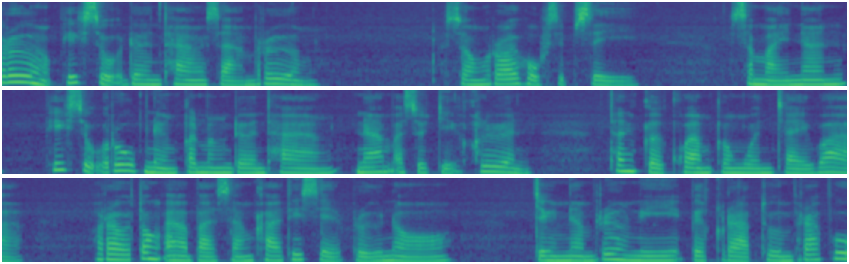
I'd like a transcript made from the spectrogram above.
เรื่องภิกษุเดินทางสามเรื่องสองร้อยหกสิบสี่สมัยนั้น ภิกษุรูปหนึ่งกำลังเดินทาง น้ำอสุจิเคลื่อน ท่านเกิดความกังวลใจว่า เราต้องอาบัตสังฆาทิเศษหรือหนอ จึงนำเรื่องนี้ไปกราบทูลพระผู้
